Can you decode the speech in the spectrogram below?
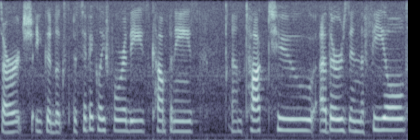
search. You could look specifically for these companies, um, talk to others in the field,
